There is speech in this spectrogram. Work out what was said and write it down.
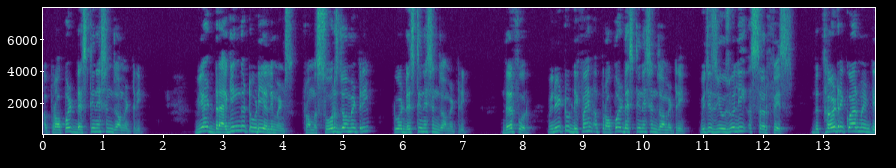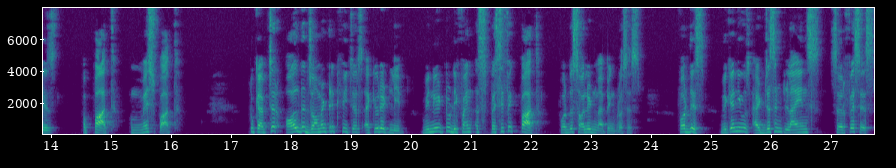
a proper destination geometry. We are dragging the 2D elements from a source geometry to a destination geometry. Therefore, we need to define a proper destination geometry which is usually a surface. The third requirement is a path, a mesh path. To capture all the geometric features accurately, we need to define a specific path for the solid mapping process. For this, we can use adjacent lines, surfaces,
